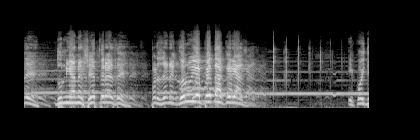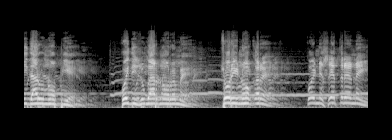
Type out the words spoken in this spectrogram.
છે, દુનિયાને છેતરે છે. પણ જેને ગરુએ પેદા કર્યા છે, એ કોઈ દી દારૂ ન પીએ, કોઈ દી જુગાર ન રમે. ચોરી ન કરે. કોઈને છેતરે નહીં.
